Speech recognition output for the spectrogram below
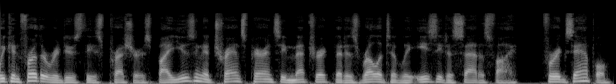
We can further reduce these pressures by using a transparency metric that is relatively easy to satisfy, for example,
